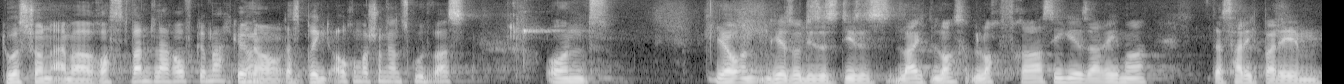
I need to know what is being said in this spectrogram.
Du hast schon einmal Rostwandler drauf gemacht. Genau. Ne? Das bringt auch immer schon ganz gut was. Und ja, unten hier so dieses, dieses leicht Loch, Lochfraßige, sag ich mal, das hatte ich bei dem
